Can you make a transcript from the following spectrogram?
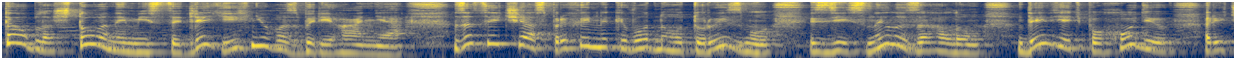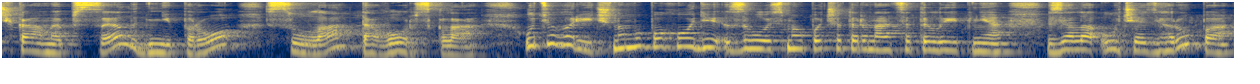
та облаштоване місце для їхнього зберігання. За цей час прихильники водного туризму здійснили загалом 9 походів річками Псел, Дніпро, Сула та Ворскла. У цьогорічному поході з 8 по 14 липня взяла участь група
